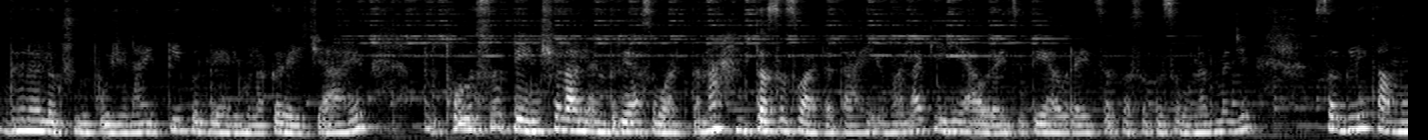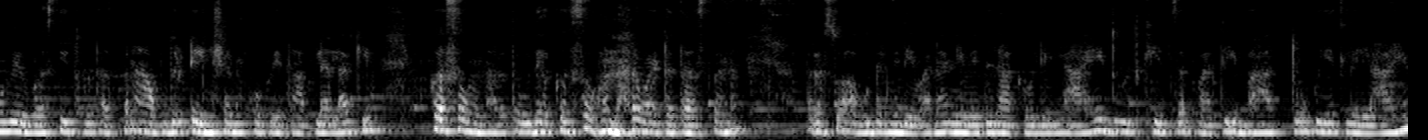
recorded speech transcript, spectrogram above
धनलक्ष्मी पूजन आहे. ती पण तयारी मला करायची आहे. तर थोडंसं टेन्शन आल्यानंतर असं वाटतं ना. तसंच वाटत आहे मला की हे आवरायचं ते आवरायचं कसं कसं होणार. म्हणजे सगळी कामं व्यवस्थित होतात. पण अगोदर टेन्शन खूप येतं आपल्याला की कसं होणार? तर उद्या कसं होणार वाटत असतं ना तर असं अगोदर मी देवांना नैवेद्य दाखवलेला आहे. दूध खीर चपाती भात तूप घेतलेला आहे.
